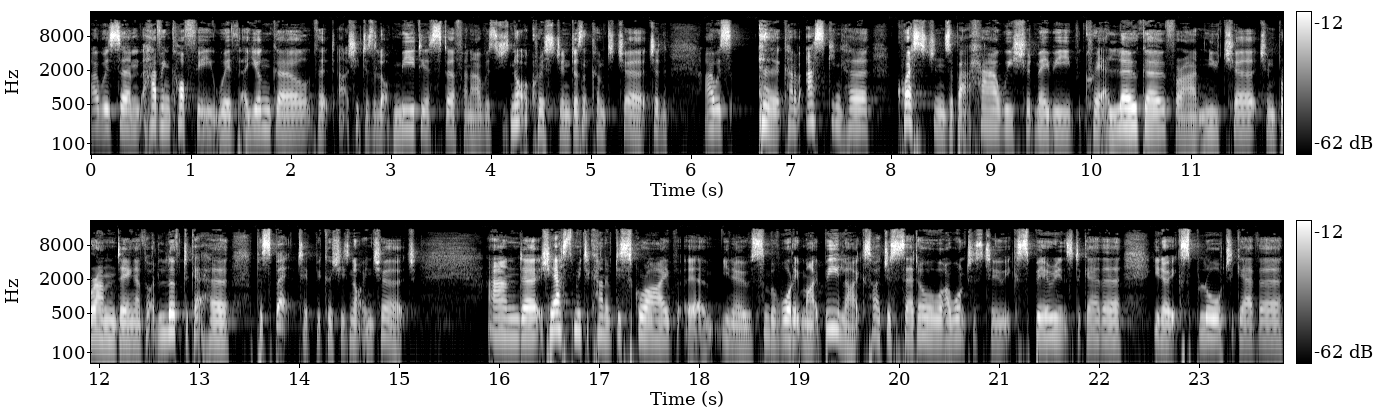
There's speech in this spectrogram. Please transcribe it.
I was um, having coffee with a young girl that actually does a lot of media stuff, and I was she's not a Christian, doesn't come to church, and I was kind of asking her questions about how we should maybe create a logo for our new church and branding. I thought I'd love to get her perspective because she's not in church. And uh, she asked me to kind of describe, uh, you know, some of what it might be like. So I just said, oh, I want us to experience together, you know, explore together,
